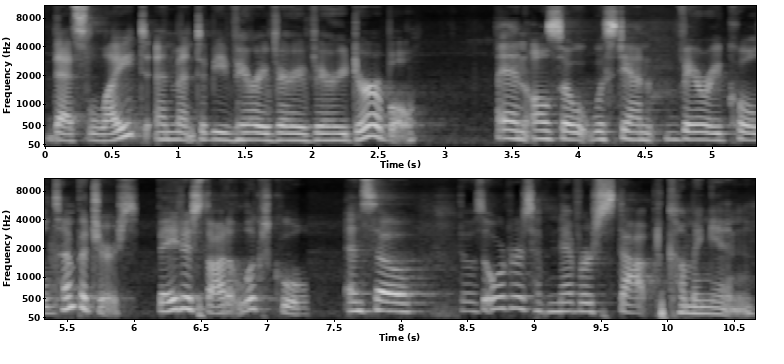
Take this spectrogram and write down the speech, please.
that's light and meant to be very, very, very durable and also withstand very cold temperatures. They just thought it looked cool. And so those orders have never stopped coming in.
